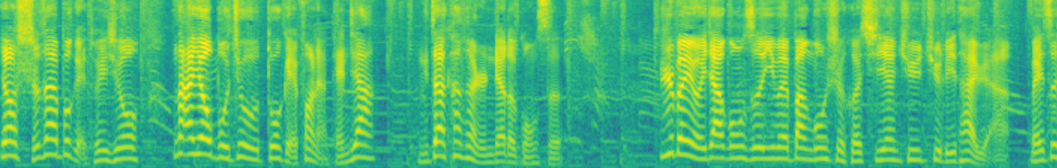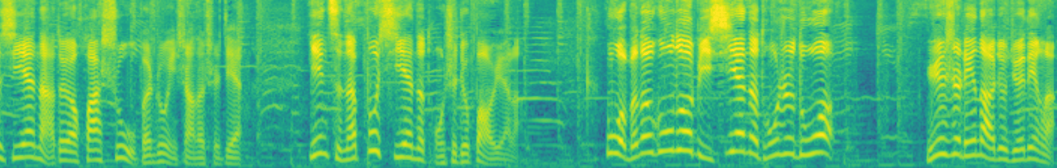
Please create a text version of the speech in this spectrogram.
要实在不给退休，那要不就多给放两天假。你再看看人家的公司，日本有一家公司，因为办公室和吸烟区距离太远，每次吸烟呢都要花十五分钟以上的时间，因此呢不吸烟的同事就抱怨了，我们的工作比吸烟的同事多。于是领导就决定了。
